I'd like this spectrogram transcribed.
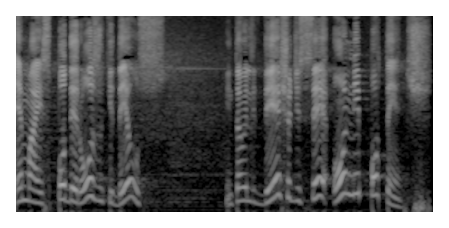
é mais poderoso que Deus? Então ele deixa de ser onipotente.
